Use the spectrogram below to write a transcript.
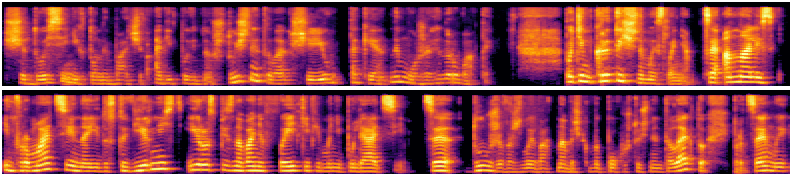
ще досі ніхто не бачив. А відповідно, штучний інтелект ще й таке не може генерувати. Потім критичне мислення це аналіз інформації на її достовірність і розпізнавання фейків і маніпуляцій. Це дуже важлива навичка в епоху штучного інтелекту. Про це ми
